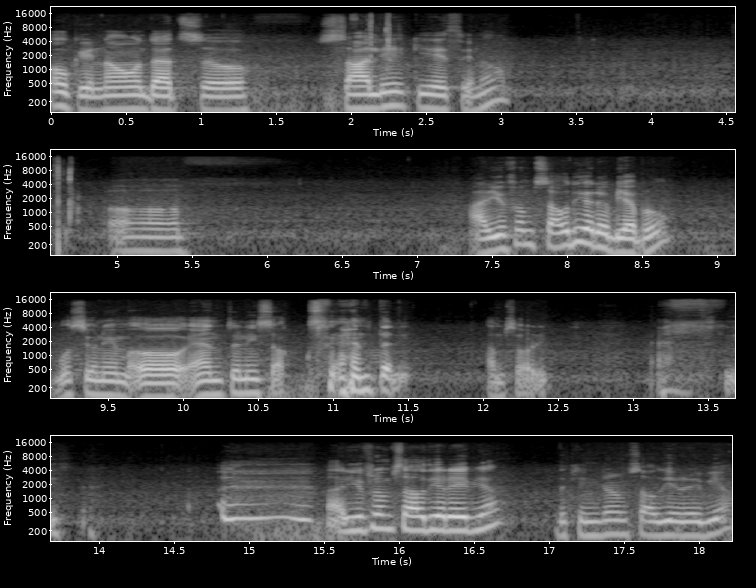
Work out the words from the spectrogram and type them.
Okay, now that's uh, Saleh KSA, no? Uh, are you from Saudi Arabia, bro? What's your name? Uh, Anthony sucks. Anthony. I'm sorry. Anthony. Are you from Saudi Arabia? The Kingdom of Saudi Arabia?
